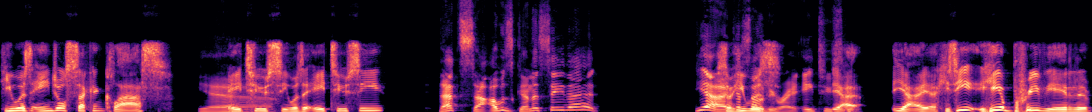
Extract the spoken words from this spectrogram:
He was angel second class. Yeah. A2C was it A2C? That's I was gonna say that. Yeah, So I he guess that was- would be right. A2C. Yeah, yeah, yeah. He's he he abbreviated it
